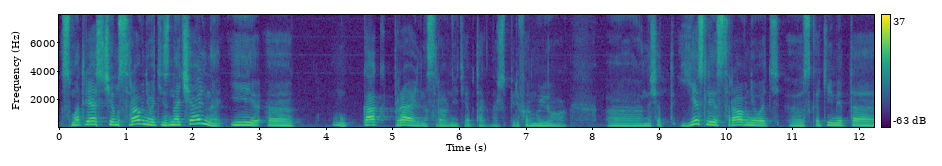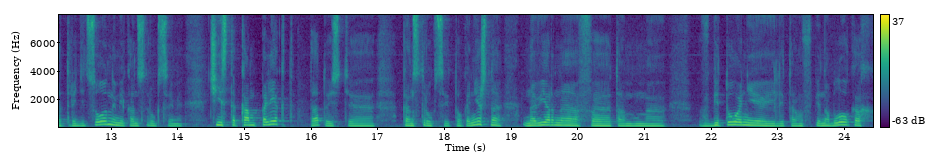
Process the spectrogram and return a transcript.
смотря с чем сравнивать изначально и э, ну, как правильно сравнить, я бы так даже переформулировал. Э, значит, если сравнивать э, с какими-то традиционными конструкциями, чисто комплект, да, то есть э, конструкции, то, конечно, наверное, в, там, в бетоне или там, в пеноблоках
